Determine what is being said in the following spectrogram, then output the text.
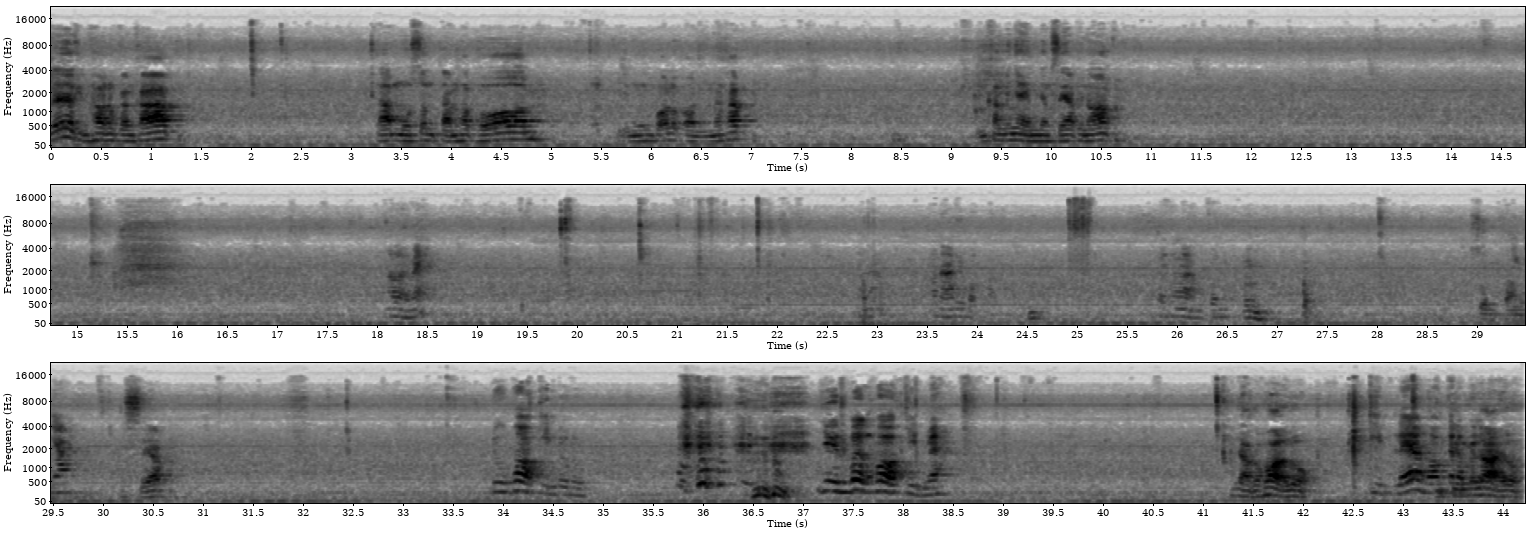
มาเด้อกินข้าวน้ำกันครับลาบหมูส้มตำครับผมกินมือพอลูกอ่อนนะครับกินคำใหญ่ๆมันยังแซ่บพี่น้องอร่อยไหมเอาน้ำเอาน้ำดีบอกไปข้างหลังคนอืมส้มกินตำ ยัง แซ่บดูพ่อกินดูดู ยืนเบิ่งพ่อกินไหมอยากกับพ่อแล้วลูกอิ่มแล้วพร้อมกิจะนระไม่เบิดได้ลูก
